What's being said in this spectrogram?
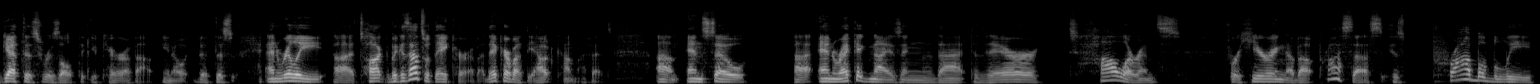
get this result that you care about you know that this and really uh, talk because that's what they care about. They care about the outcome of it. Um, and so uh, and recognizing that their tolerance for hearing about process is probably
